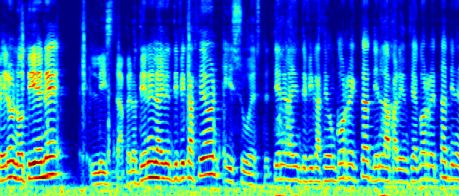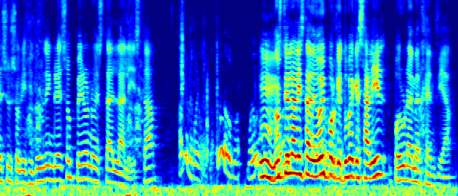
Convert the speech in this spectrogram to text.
Pero no tiene lista Pero tiene la identificación y su este. Tiene la identificación correcta, tiene la apariencia correcta Tiene su solicitud de ingreso, pero no está en la lista. Mm, no estoy en la lista de hoy porque tuve que salir por una emergencia.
